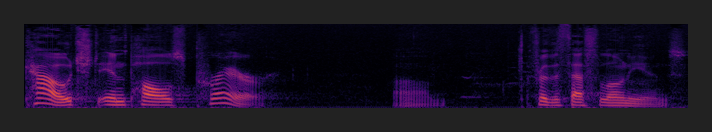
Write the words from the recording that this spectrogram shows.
couched in Paul's prayer um, for the Thessalonians.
